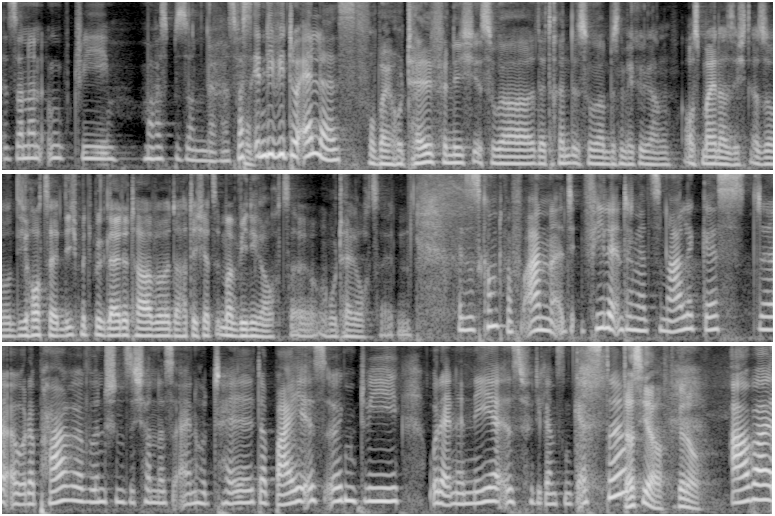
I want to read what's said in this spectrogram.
sondern irgendwie Mal was Besonderes, was Wo, Individuelles. Wobei Hotel, finde ich, ist sogar, der Trend ist sogar ein bisschen weggegangen, aus meiner Sicht. Also die Hochzeiten, die ich mitbegleitet habe, da hatte ich jetzt immer weniger Hochze Hotelhochzeiten. Also es kommt drauf an. Viele internationale Gäste äh, oder Paare wünschen sich schon, dass ein Hotel dabei ist irgendwie oder in der Nähe ist für die ganzen Gäste. Das ja, genau. Aber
